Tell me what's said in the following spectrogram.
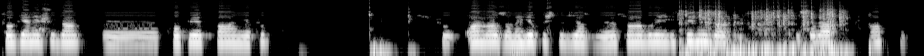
token'i şuradan e, kopya falan yapıp şu ondan sonra yapıştıracağız buraya. Sonra buraya istediğiniz artık mesela attım.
